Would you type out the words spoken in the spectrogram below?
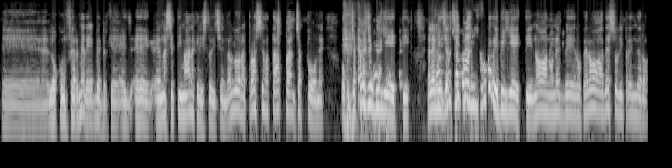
eh, lo confermerebbe perché è, è, è, una settimana che gli sto dicendo allora prossima tappa Giappone ho già preso i biglietti. E lei mi dice ma come i biglietti? No non è vero però adesso li prenderò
